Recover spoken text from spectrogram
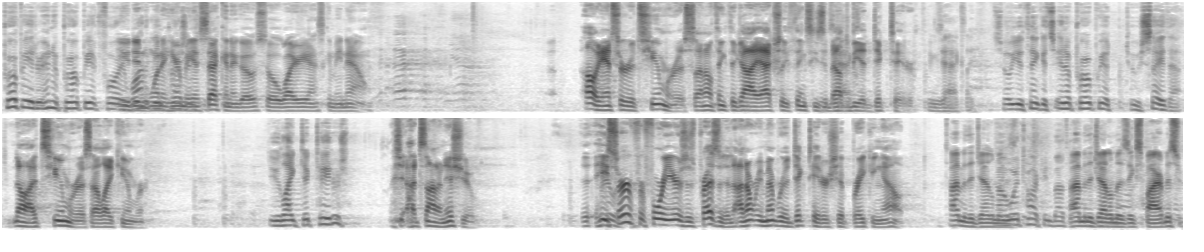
appropriate or inappropriate for you a didn't want to hear me a second ago, so why are you asking me now? I'll answer it's humorous. I don't think the guy actually thinks he's exactly. about to be a dictator. Exactly. So you think it's inappropriate to say that? No, it's humorous. I like humor. Do you like dictators? it's not an issue. He really? served for four years as president. I don't remember a dictatorship breaking out. Time of the gentleman. No, we're talking about the time of the gentleman has expired. Mr.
